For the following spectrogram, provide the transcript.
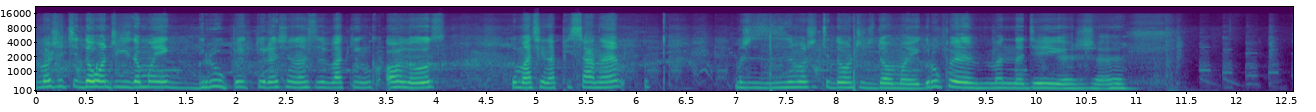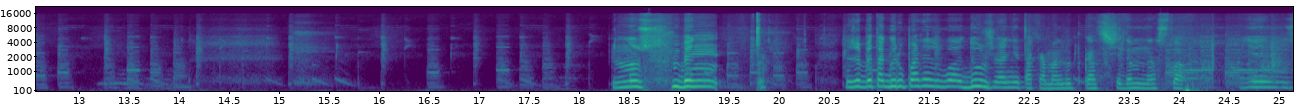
możecie dołączyć do mojej grupy, która się nazywa King Olus. Tu macie napisane. Możecie dołączyć do mojej grupy. Mam nadzieję, że No, żeby, żeby ta grupa też była duża, nie taka malutka z 17. Więc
